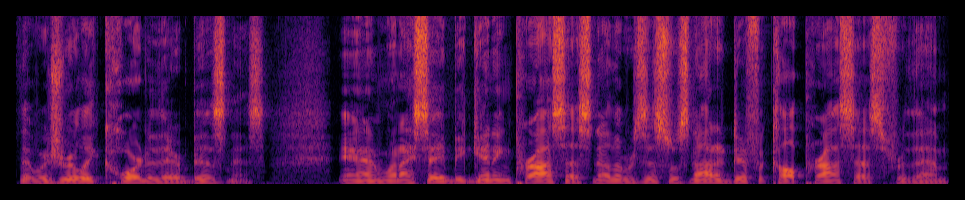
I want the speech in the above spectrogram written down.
that was really core to their business. And when I say beginning process, in other words, this was not a difficult process for them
